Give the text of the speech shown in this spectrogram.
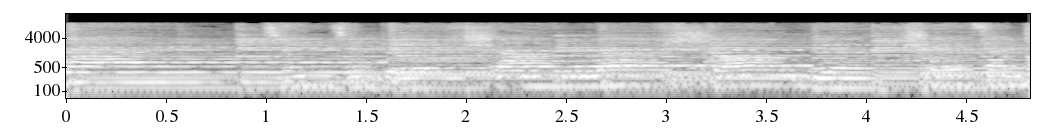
在。静静闭上了双眼，谁在梦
